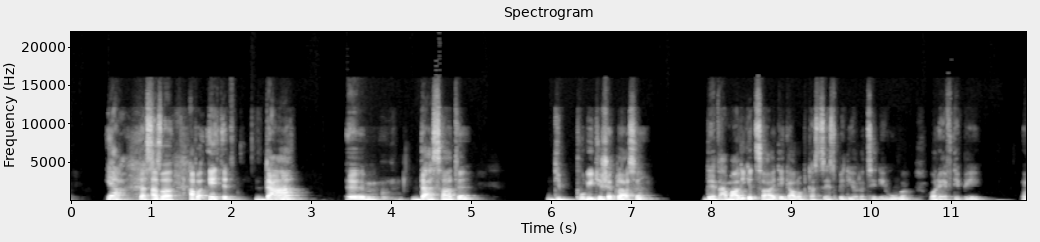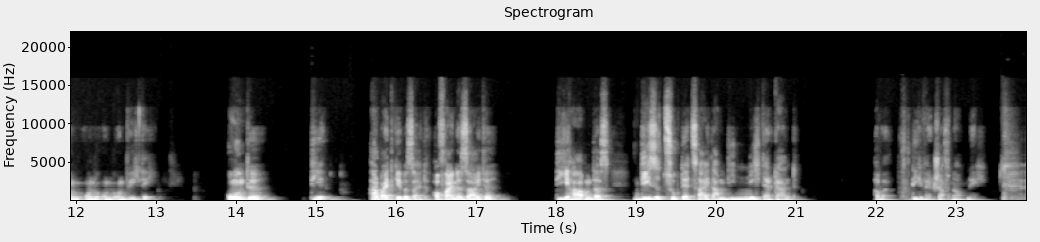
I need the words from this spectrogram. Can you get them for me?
Ja, das ist, aber aber äh, äh, da, ähm, das hatte die politische Klasse der damaligen Zeit, egal ob das SPD oder CDU war oder FDP und, und, und, und wichtig, und äh, die Arbeitgeberseite. Auf einer Seite, die haben das, diese Zug der Zeit haben die nicht erkannt, aber die Gewerkschaften auch nicht.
